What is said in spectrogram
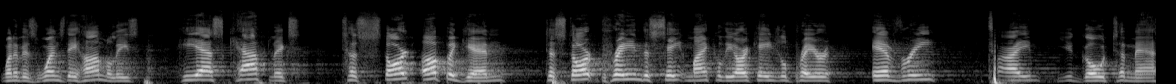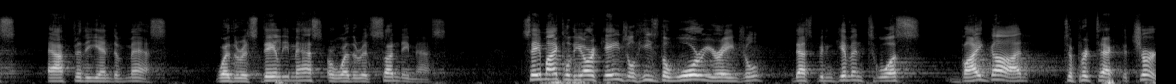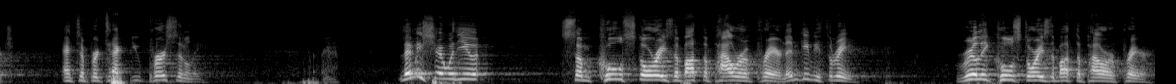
one of his Wednesday homilies, he asked Catholics to start up again, to start praying the St. Michael the Archangel prayer every time you go to Mass after the end of Mass whether it's daily Mass or whether it's Sunday Mass. St. Michael the Archangel, he's the warrior angel that's been given to us by God to protect the church and to protect you personally. Let me share with you some cool stories about the power of prayer. Let me give you three really cool stories about the power of prayer.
